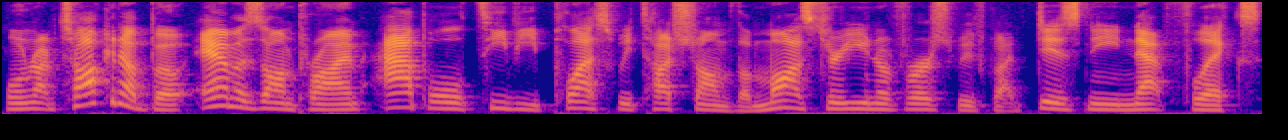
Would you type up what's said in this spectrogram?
when I'm talking about Amazon Prime, Apple TV Plus, we touched on the Monster Universe, we've got Disney, Netflix,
